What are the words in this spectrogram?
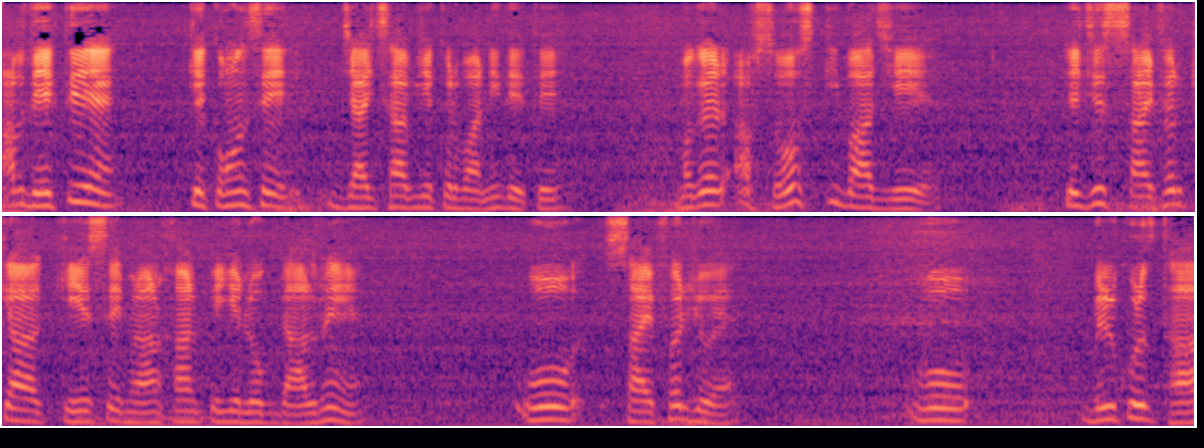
अब देखते हैं कि कौन से जज साहब ये कुर्बानी देते हैं। मगर अफसोस की बात ये है कि जिस साइफर का केस इमरान खान पे ये लोग डाल रहे हैं, वो साइफर जो है, वो बिल्कुल था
